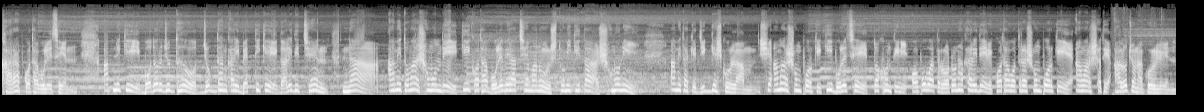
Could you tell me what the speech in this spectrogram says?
খারাপ কথা বলেছেন। আপনি কি বদর যুদ্ধ যোগদানকারী ব্যক্তিকে গালি দিচ্ছেন? না, আমি তোমার সম্বন্ধে কি কথা বলে বেড়াচ্ছে মানুষ, তুমি কি তা শুনোনি? আমি তাকে জিজ্ঞেস করলাম, সে আমার সম্পর্কে কি বলেছে? তখন তিনি অপবাদ রটনাকারীদের কথাবার্তা সম্পর্কে আমার সাথে আলোচনা করলেন।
